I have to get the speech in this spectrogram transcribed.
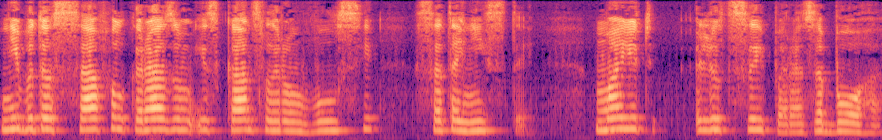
нібито Сафолк разом із канцлером Вулсі, сатаністи, мають Люципера за Бога,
